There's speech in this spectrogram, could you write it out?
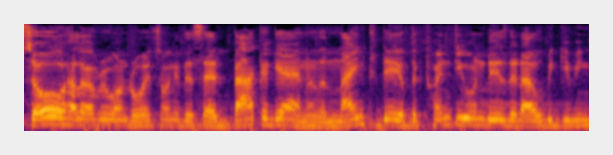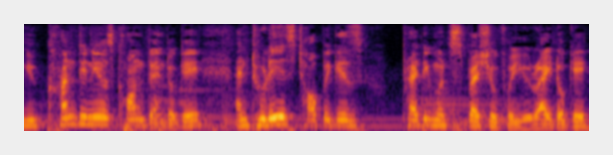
So, hello everyone, Rohit Soni this said back again on the ninth day of the 21 days that I will be giving you continuous content, okay? And today's topic is pretty much special for you, right? Okay,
